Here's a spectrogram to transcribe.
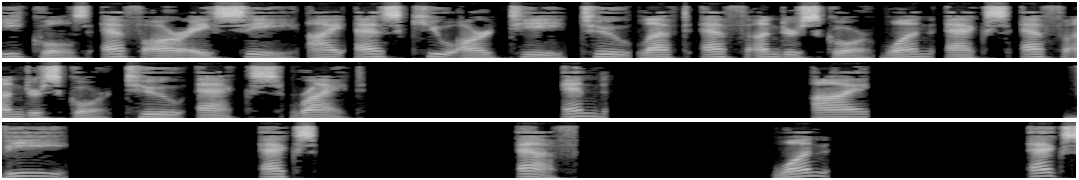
equals frac i sqrt 2 left f underscore 1 x f underscore 2 x right and i v x f 1 x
